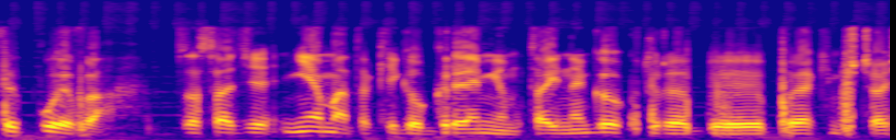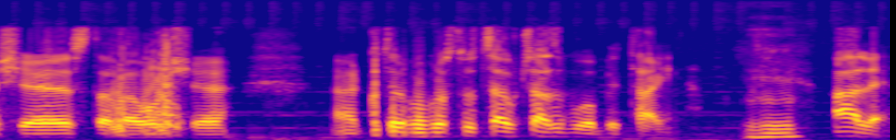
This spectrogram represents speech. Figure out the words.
wypływa w zasadzie nie ma takiego gremium tajnego, które by po jakimś czasie stawało się, e, które po prostu cały czas byłoby tajne. Mhm. Ale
